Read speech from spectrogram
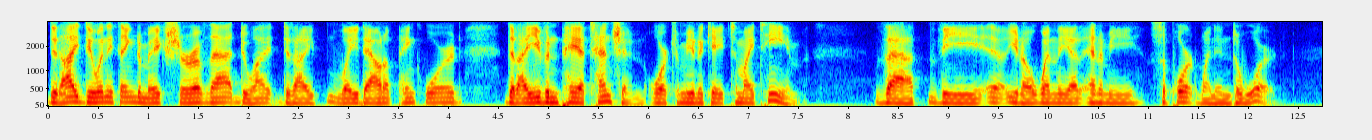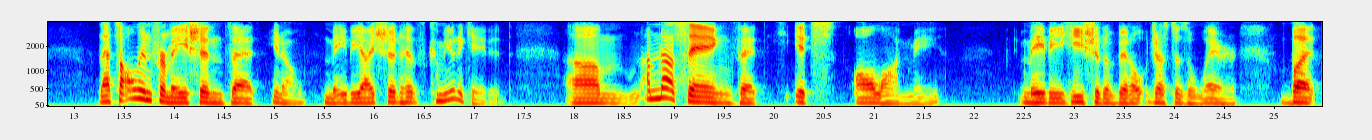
Did I do anything to make sure of that? Do I did I lay down a pink ward? Did I even pay attention or communicate to my team? that the uh, you know when the enemy support went into ward. That's all information that you know maybe I should have communicated. Um, I'm not saying that it's all on me. Maybe he should have been just as aware, but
